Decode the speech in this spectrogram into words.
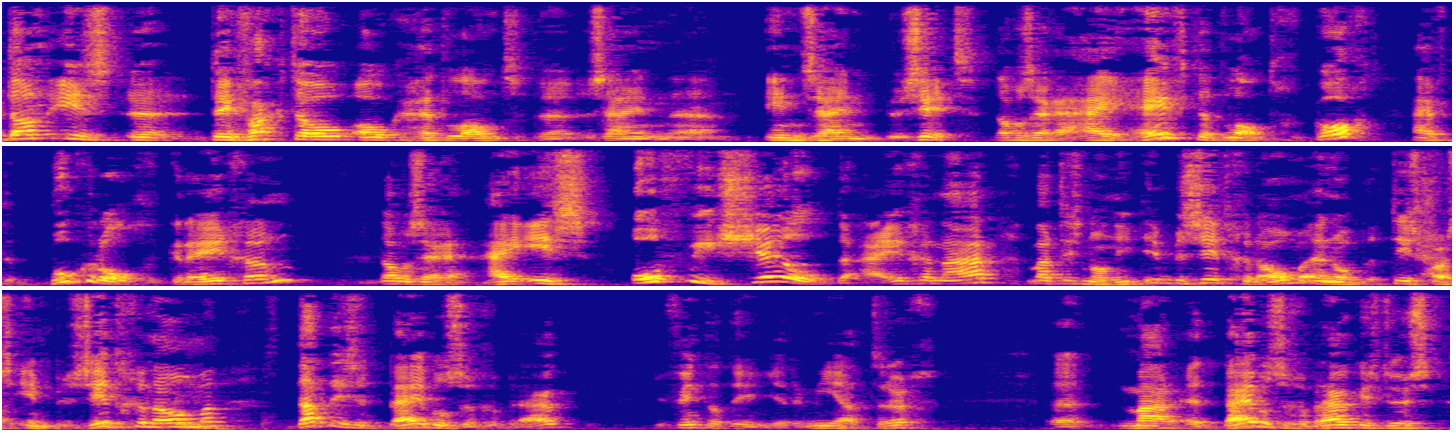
dan is uh, de facto ook het land uh, zijn, uh, in zijn bezit. Dat wil zeggen, hij heeft het land gekocht, hij heeft de boekrol gekregen. Dat wil zeggen, hij is officieel de eigenaar, maar het is nog niet in bezit genomen. En op, het is pas in bezit genomen. Dat is het Bijbelse gebruik. Je vindt dat in Jeremia terug. Maar het Bijbelse gebruik is dus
